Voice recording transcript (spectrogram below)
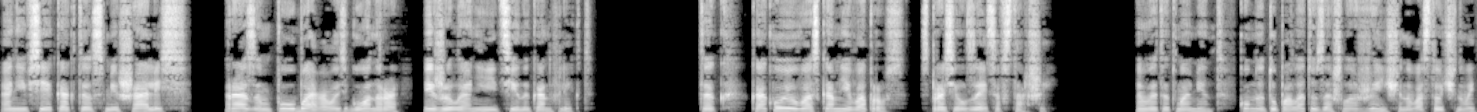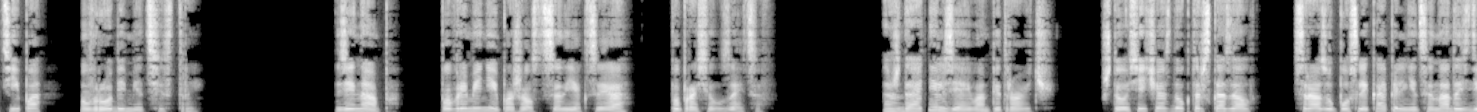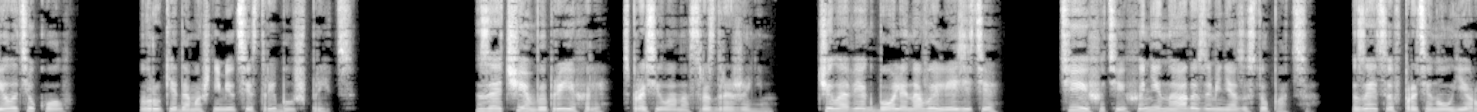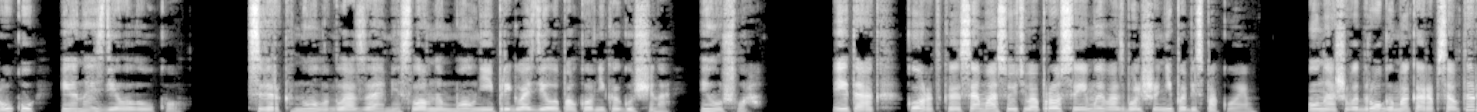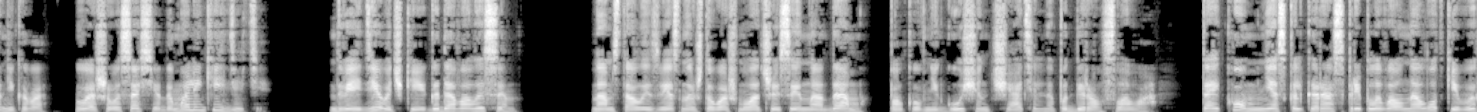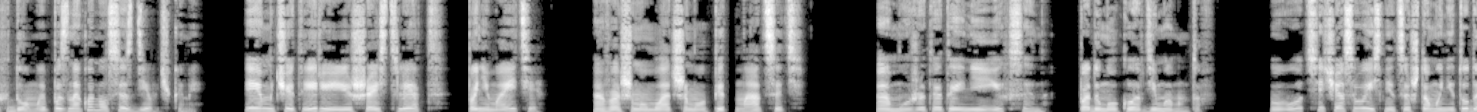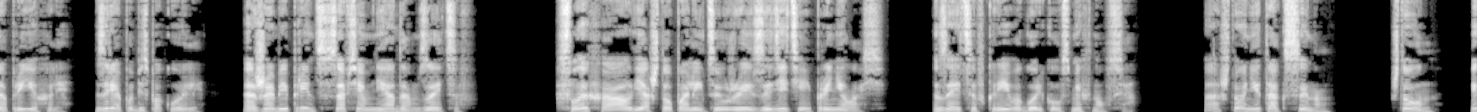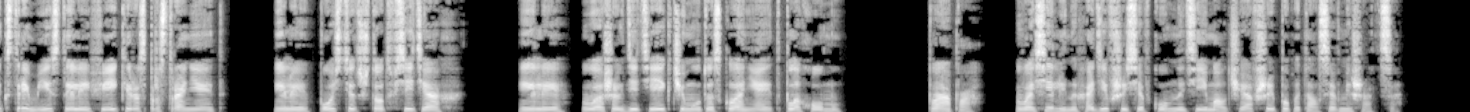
Они все как-то смешались, разом поубавилось гонора и желание идти на конфликт. «Так какой у вас ко мне вопрос?» — спросил Зайцев-старший. В этот момент в комнату-палату зашла женщина восточного типа в робе медсестры. «Зейнаб, повремени, пожалуйста, с инъекцией, а?» — попросил Зайцев. «Ждать нельзя, Иван Петрович. Что сейчас доктор сказал? Сразу после капельницы надо сделать укол». В руке домашней медсестры был шприц. «Зачем вы приехали?» — спросила она с раздражением. «Человек болен, а вы лезете. Тихо, тихо, не надо за меня заступаться. Зайцев протянул ей руку, и она сделала укол. Сверкнула глазами, словно молнией пригвоздила полковника Гущина, и ушла. Итак, коротко, сама суть вопроса, и мы вас больше не побеспокоим. У нашего друга Макара Псалтерникова, вашего соседа, маленькие дети. Две девочки и годовалый сын. Нам стало известно, что ваш младший сын Адам Полковник Гущин тщательно подбирал слова. Тайком несколько раз приплывал на лодке в их дом и познакомился с девочками. Им четыре и шесть лет, понимаете? А вашему младшему пятнадцать. А может, это и не их сын? Подумал Клавдий Мамонтов. Вот сейчас выяснится, что мы не туда приехали. Зря побеспокоили. А жабий принц совсем не Адам Зайцев. Слыхал я, что полиция уже из-за детей принялась. Зайцев криво горько усмехнулся. А что не так с сыном? Что он, экстремист или фейки распространяет? Или постит что-то в сетях? Или ваших детей к чему-то склоняет плохому? Папа, Василий, находившийся в комнате и молчавший, попытался вмешаться.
